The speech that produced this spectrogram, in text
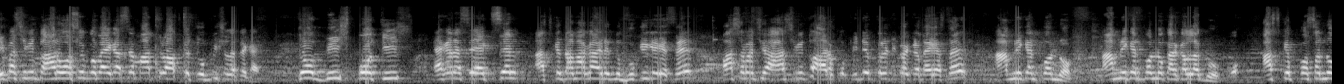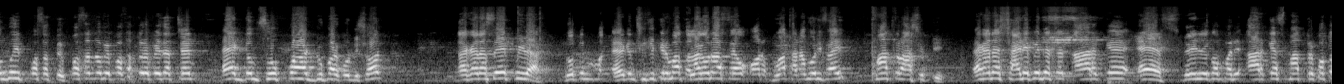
এই পাশে কিন্তু আরও অসংখ্য বাইক আছে, মাত্র আজকে চব্বিশ হাজার টাকায়। চব্বিশ, পঁচিশ, এখানে আছে এক্সেল আজকে দামাকা এটা গেছে। পাশাপাশি আসে কিন্তু আরও মিডিয়াম কোয়ালিটি পণ্য। আমেরিকান পণ্য কার কার লাগবে? আজকে পঁচানব্বই, পঁচাত্তর। পঁচানব্বই, পঁচাত্তরে পেয়ে যাচ্ছেন একদম সুপার ডুপার কন্ডিশন এখানে আছে পিড়া। নতুন একদম সুজুকির মাত্র লাগানো আছে মডিফাই মাত্র আষট্টি এখানে সাইডে পেয়ে যাচ্ছেন R K S company R K S মাত্র কত?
